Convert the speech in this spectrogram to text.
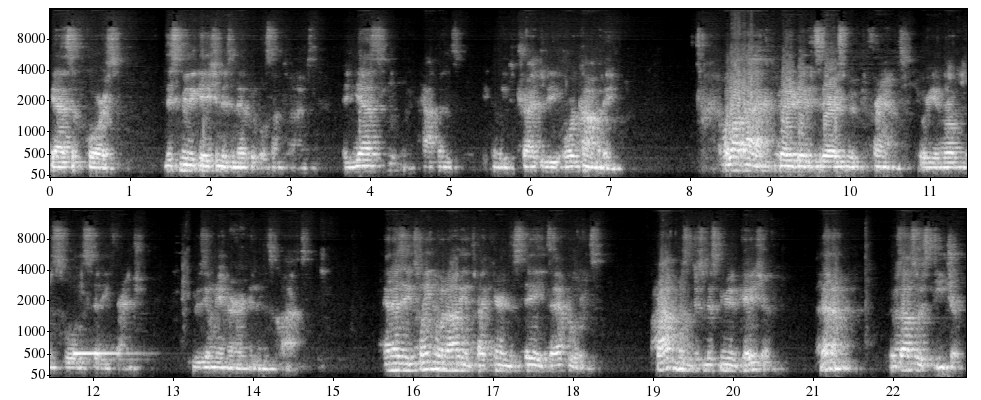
Yes, of course, miscommunication is inevitable sometimes, and yes, when it happens, it can lead to tragedy or comedy. A while back, Better David Sedaris moved to France, where he enrolled in a school to study French. He was the only American in his class. And as he explained to an audience back here in the States afterwards, the problem wasn't just miscommunication. No, no, it was also his teacher,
